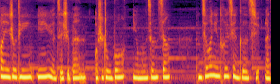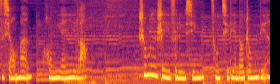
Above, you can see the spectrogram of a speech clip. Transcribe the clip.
欢迎收听音乐记事本，我是主播柠檬香香。本期为您推荐歌曲来自小曼《红颜易老》。生命是一次旅行，从起点到终点，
